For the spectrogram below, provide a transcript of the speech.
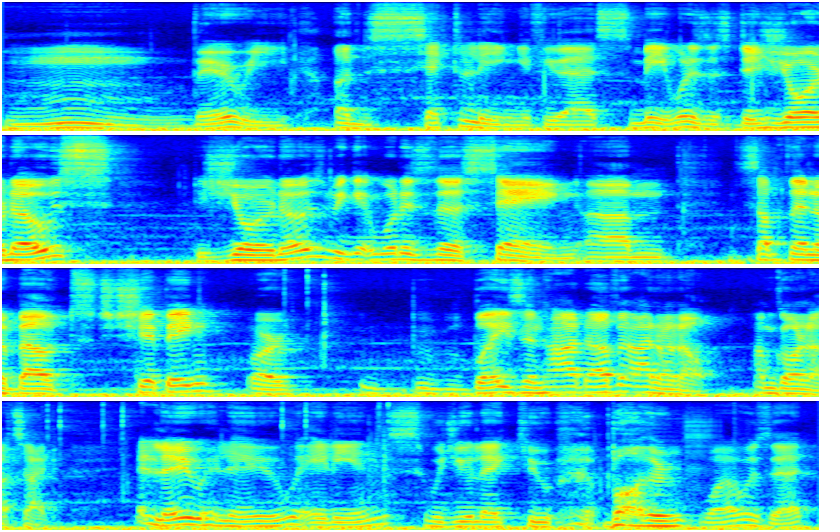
Hmm, very unsettling if you ask me. What is this, DiGiorno's? DiGiorno's? We get, what is the saying? Um, something about shipping? Or blazing hot oven? I don't know. I'm going outside. Hello, hello, aliens. Would you like to bother? What was that?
